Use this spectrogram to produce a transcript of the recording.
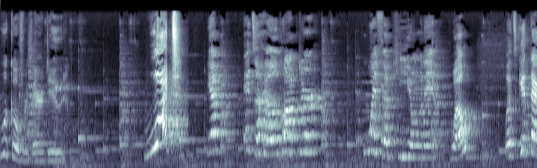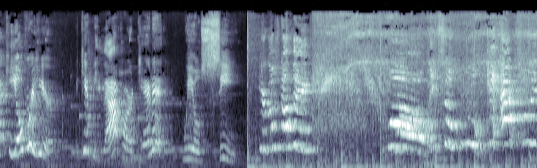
look over there, dude. What? Yep, it's a helicopter with a key on it. Well, let's get that key over here. It can't be that hard, can it? We'll see. Here goes nothing. Whoa, it's so cool. It actually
